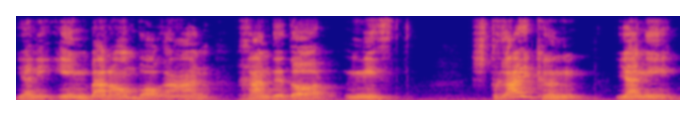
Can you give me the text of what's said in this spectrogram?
یعنی این برام واقعا خندهدار نیست. streiken یعنی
